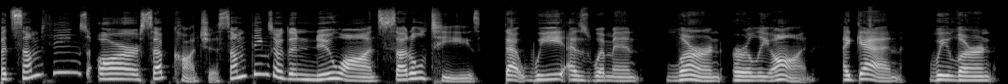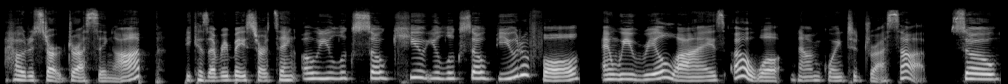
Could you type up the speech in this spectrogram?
but some things are subconscious. Some things are the nuance, subtleties that we as women learn early on. Again, we learn how to start dressing up because everybody starts saying, Oh, you look so cute. You look so beautiful. And we realize, oh, well, now I'm going to dress up. So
